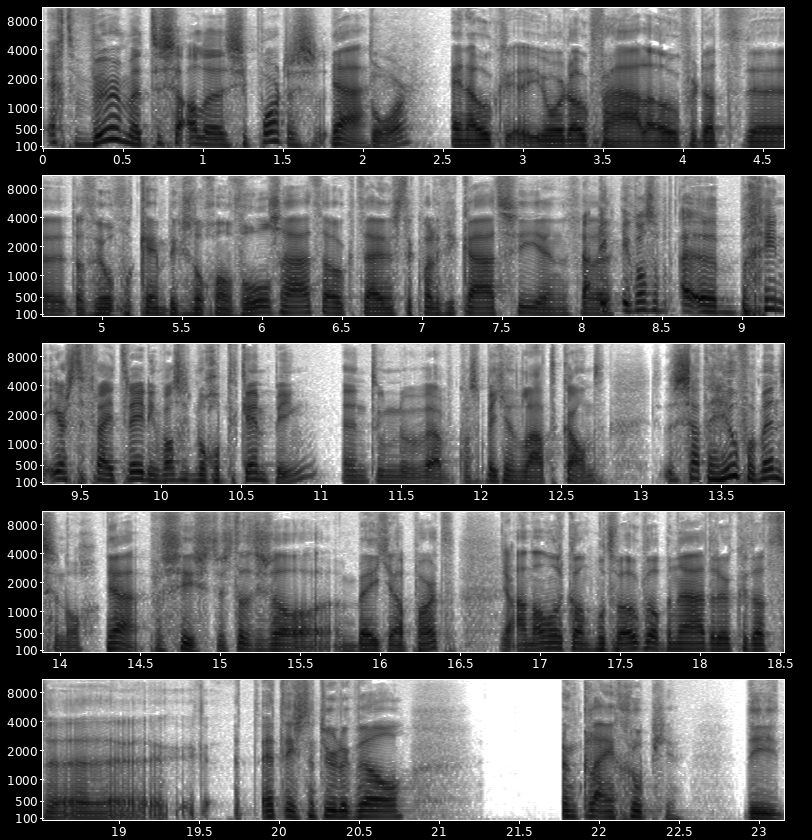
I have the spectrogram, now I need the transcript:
echt wurmen tussen alle supporters Ja, door. En ook, eh, je hoorde ook verhalen over dat, de, dat heel veel campings nog gewoon vol zaten. Ook tijdens de kwalificatie. En, Ja, ik, ik was op het eh, begin eerste vrije training was ik nog op de camping. En toen eh, ik was een beetje aan de late kant. Er zaten heel veel mensen nog. Ja, precies. Dus dat is wel een beetje apart. Ja. Aan de andere kant moeten we ook wel benadrukken dat het, het is natuurlijk wel een klein groepje die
